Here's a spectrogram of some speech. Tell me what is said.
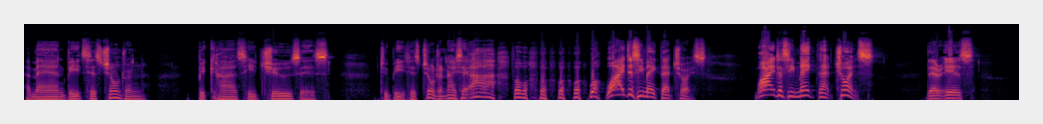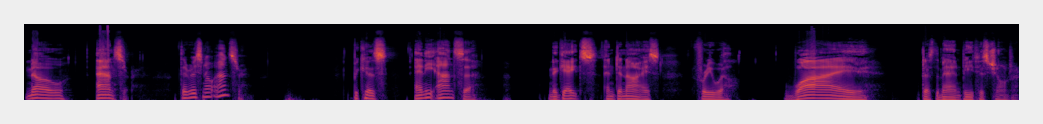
A man beats his children because he chooses to beat his children. Now you say, ah, why does he make that choice? Why does he make that choice? There is no answer. There is no answer. Because any answer negates and denies free will. Why does the man beat his children?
